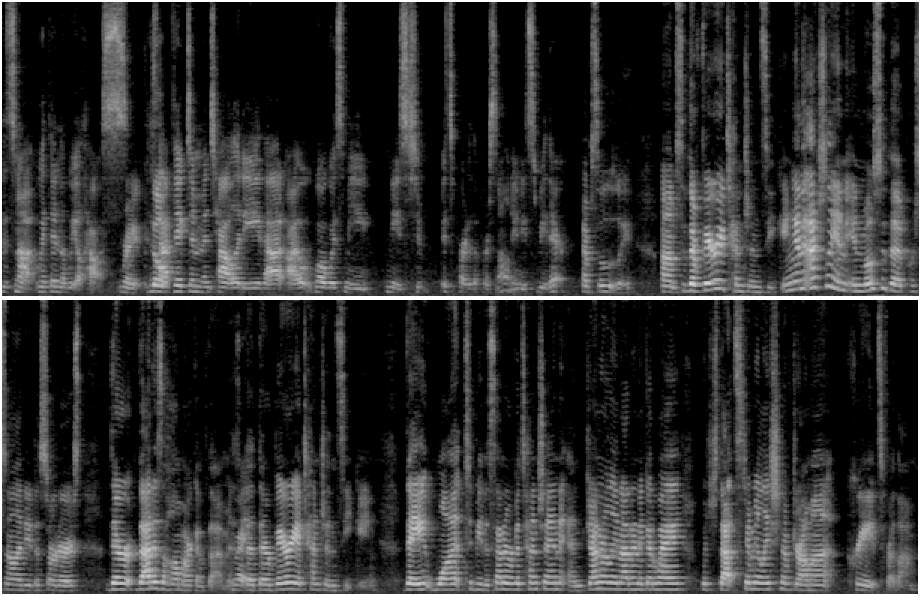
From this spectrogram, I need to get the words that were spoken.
that's not within the wheelhouse. Right. Because that victim mentality, that I woe is me, needs to. It's part of the personality. Needs to be there. Absolutely. Um, so they're very attention seeking, and actually, in, in most of the personality disorders, they're that is a hallmark of them is Right. that they're very attention seeking. They want to be the center of attention, and generally not in a good way, which that stimulation of drama creates for them.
